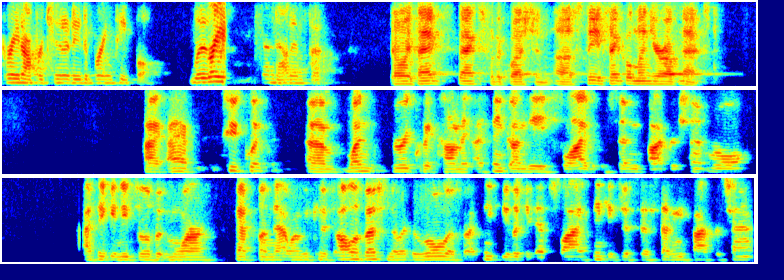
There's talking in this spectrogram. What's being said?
great opportunity to bring people. Liz, Great. send out info. Joey, thanks, thanks for the question. Uh, Steve Finkelman, you're up next. I, I have two quick, um, one very quick comment. I think on the slide with the seventy-five percent rule, I think it needs a little bit more depth on that one because all of us know what the rule is. But I think if you look at that slide, I think it just says seventy-five percent.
